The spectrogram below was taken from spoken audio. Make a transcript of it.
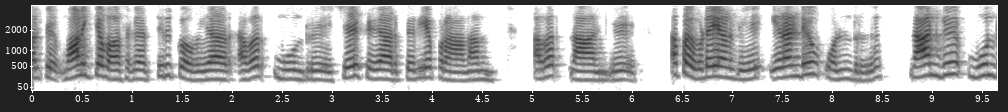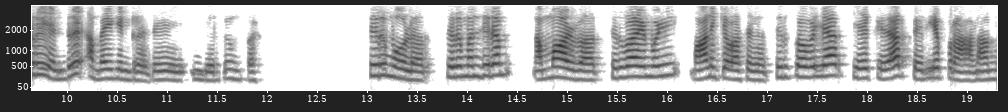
அடுத்து மாணிக்க வாசகர் திருக்கோவையார் அவர் மூன்று சேக்கையார் பெரிய புராணம் அவர் நான்கு. அப்ப விடையானது இரண்டு ஒன்று நான்கு மூன்று என்று அமைகின்றது. இங்க இருக்கும் திருமூலர் திருமந்திரம் நம்மாழ்வார் திருவாய்மொழி மாணிக்க வாசகர் திருக்கோவையார் சேக்கையார் பெரிய புராணம்.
